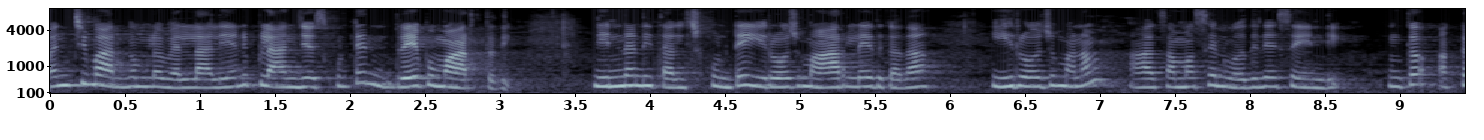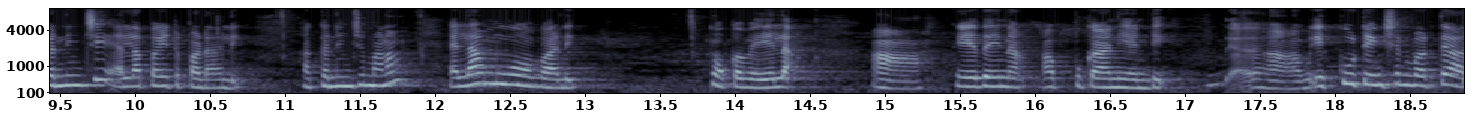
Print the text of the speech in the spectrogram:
మంచి మార్గంలో వెళ్ళాలి అని ప్లాన్ చేసుకుంటే రేపు మారుతుంది. నిన్నని తలుచుకుంటే ఈరోజు మారలేదు కదా. ఈరోజు మనం ఆ సమస్యను వదిలేసేయండి. ఇంకా అక్కడి నుంచి ఎలా బయటపడాలి? అక్కడి నుంచి మనం ఎలా మూవ్ అవ్వాలి? ఒకవేళ ఏదైనా అప్పు కానివ్వండి ఎక్కువ టెన్షన్ పడితే ఆ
